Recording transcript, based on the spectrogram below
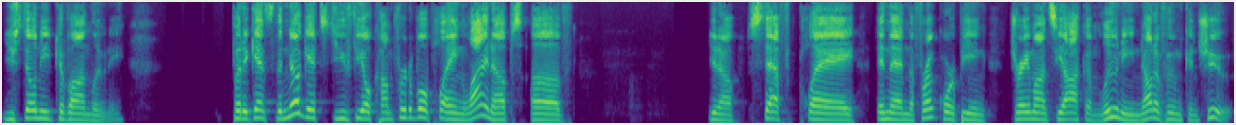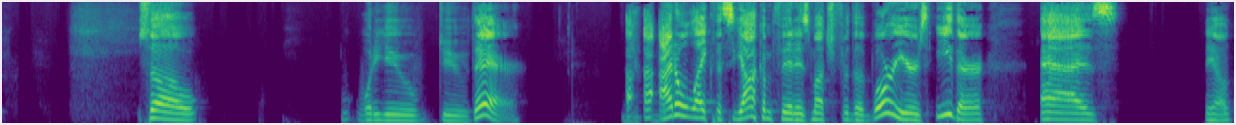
You still need Kevon Looney. But against the Nuggets, do you feel comfortable playing lineups of, you know, Steph, Klay, and then the front court being Draymond, Siakam, Looney, none of whom can shoot? So, what do you do there? I, I don't like the Siakam fit as much for the Warriors either as you know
